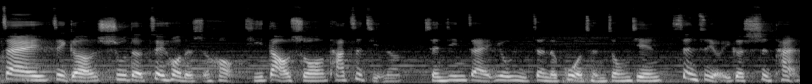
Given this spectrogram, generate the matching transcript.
在这个书的最后的时候提到说，他自己呢曾经在忧郁症的过程中间，甚至有一个试探。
